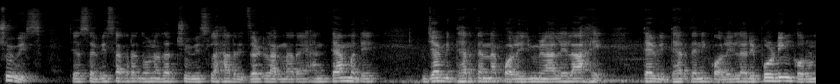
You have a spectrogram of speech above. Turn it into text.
चोवीस. त्या सव्वीस अकरा दोन हजार चोवीसला हा रिझल्ट लागणार आहे आणि त्यामध्ये ज्या विद्यार्थ्यांना कॉलेज मिळालेलं आहे त्या विद्यार्थ्यांनी कॉलेजला रिपोर्टिंग करून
